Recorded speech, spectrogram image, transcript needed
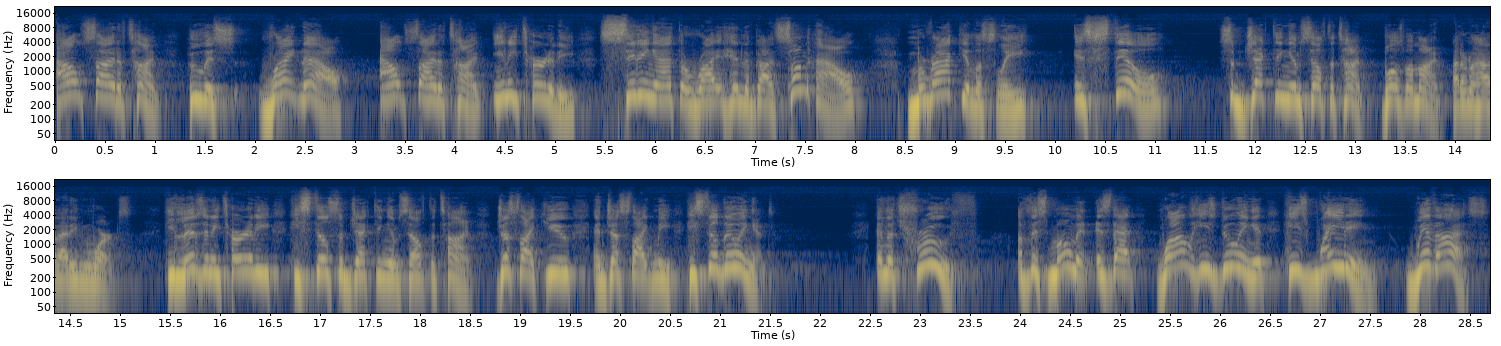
outside of time, who is right now outside of time, in eternity, sitting at the right hand of God, somehow, miraculously, is still subjecting himself to time. Blows my mind. I don't know how that even works. He lives in eternity, he's still subjecting himself to time, just like you and just like me. He's still doing it. And the truth of this moment is that while he's doing it, he's waiting with us.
